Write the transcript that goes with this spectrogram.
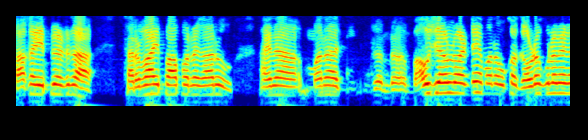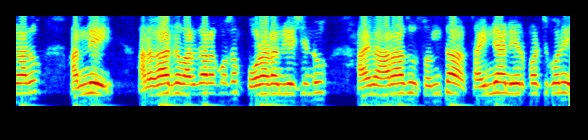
కాక చెప్పినట్టుగా సర్వాయి పాపన్న గారు ఆయన మన బహుజనులు అంటే మన ఒక గౌడ కులమే కాదు అన్ని అనగారిన వర్గాల కోసం పోరాటం చేసిండు. ఆయన ఆరాజు సొంత సైన్యాన్ని ఏర్పరచుకొని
